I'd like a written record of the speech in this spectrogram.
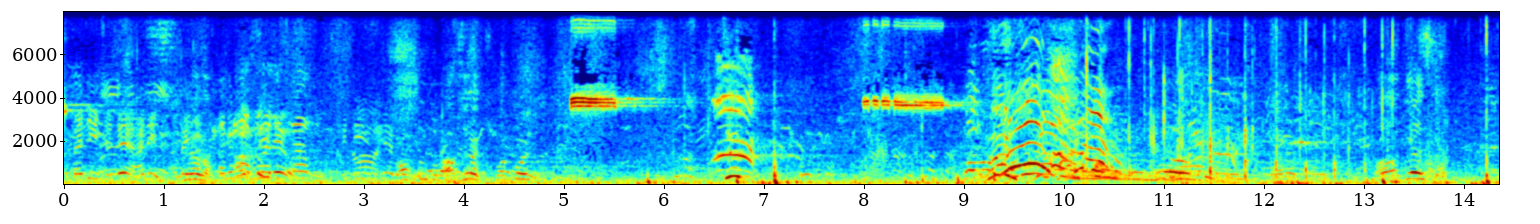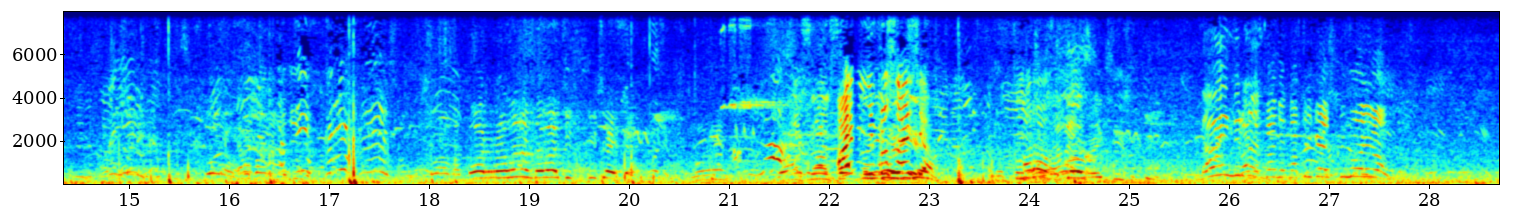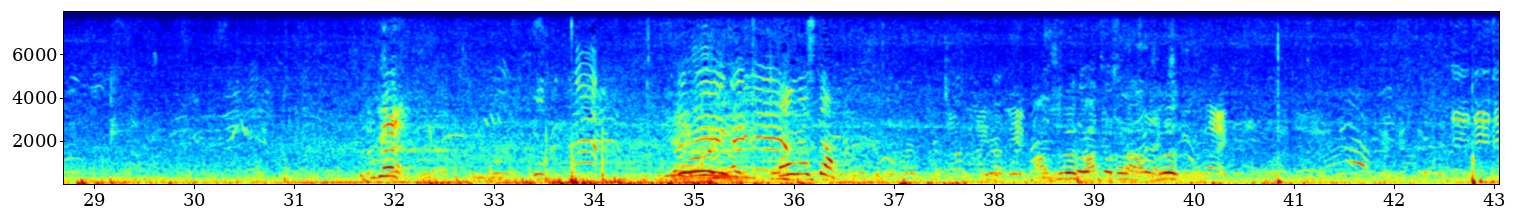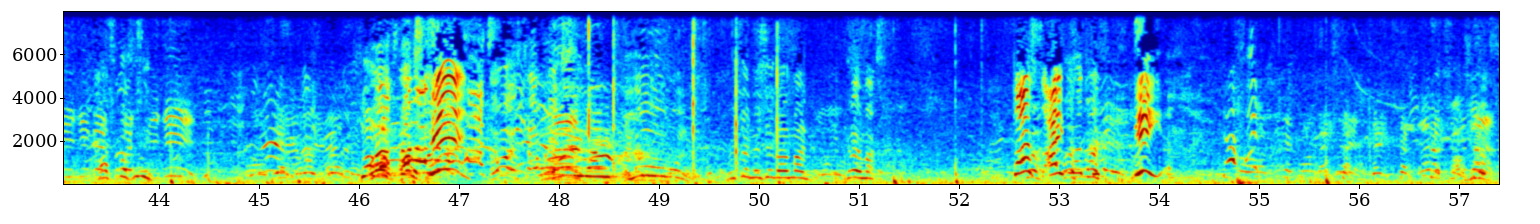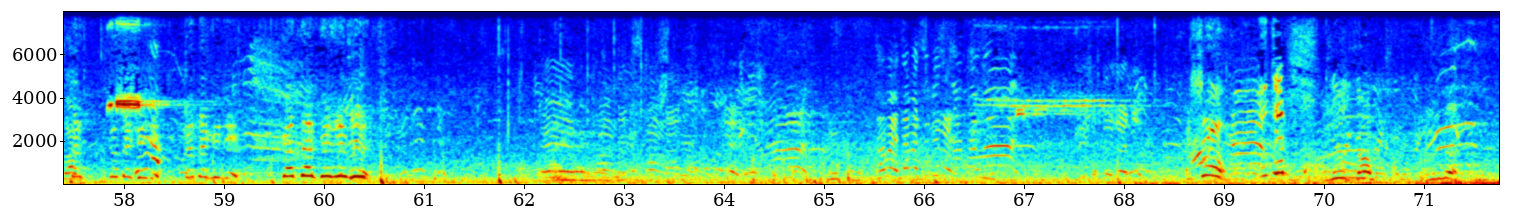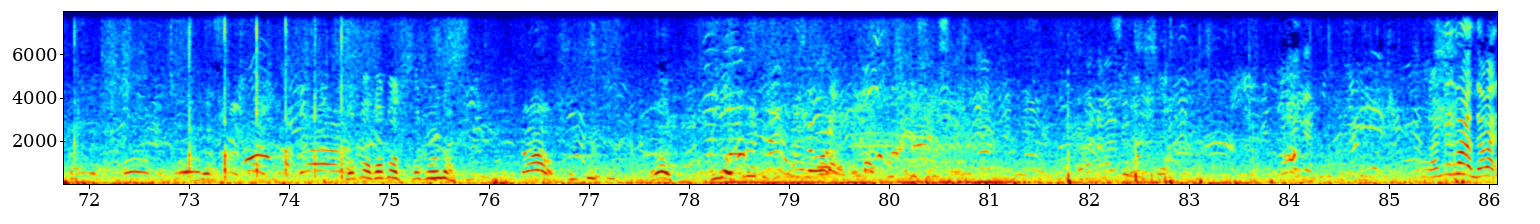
Отойдите, э, Али, отойдите. Отогнал, налево. Авжик, спокойно. Молодец. Мотор, Ролан, давай чуть включайся. Ай, не бросайся! Молодец. Давай, Мирон! Напрягай спиной он. Другая. Полностью! Авжик, Давай! Давай, вставай. Ё-моё. Ничего, ничего, нормально. Играй, Макс. Пас! Ай, вот! Бей! Старт, старт, контакт иди, контакт иди, блин. Давай, давай, забирай. Амирлан, давай.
